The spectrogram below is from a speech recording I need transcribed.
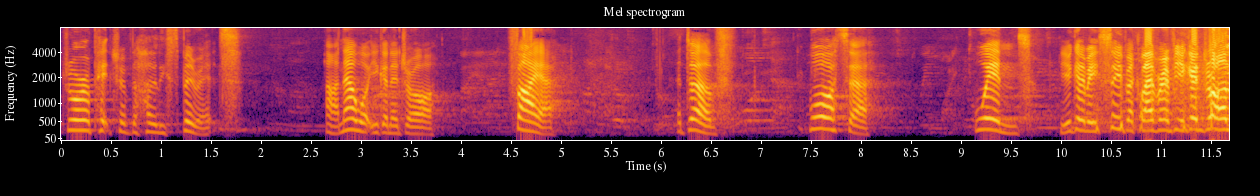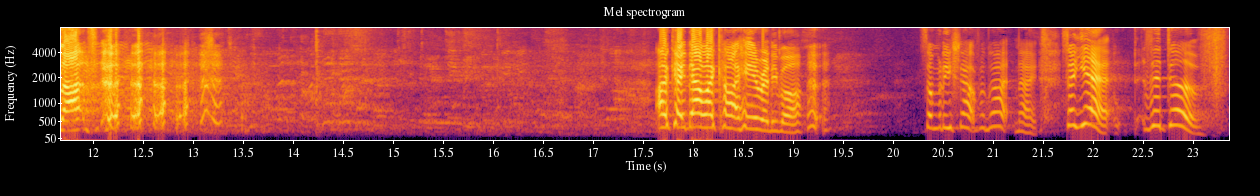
draw a picture of the Holy Spirit? Ah, now what are you going to draw? Fire, a dove, water, wind. You're going to be super clever if you can draw that. okay, now I can't hear anymore. Somebody shout from that? No. So, yeah, the dove.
